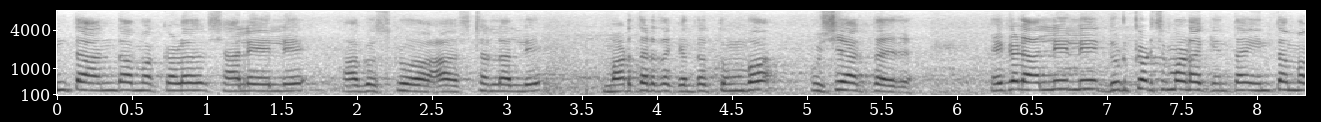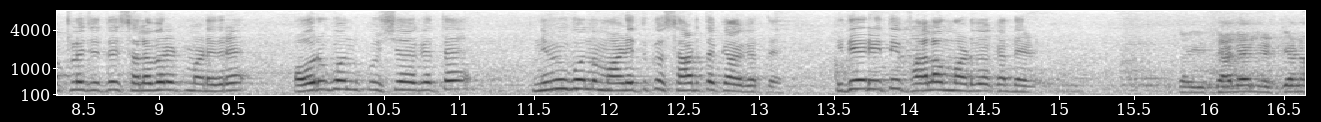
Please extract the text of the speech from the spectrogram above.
ಇಂಥ ಅಂಧ ಮಕ್ಕಳು ಶಾಲೆಯಲ್ಲಿ ಹಾಗೂ ಸ್ಕೂ ಹಾಸ್ಟೆಲಲ್ಲಿ ಮಾಡ್ತಾ ಇರ್ತಕ್ಕಂಥ ತುಂಬ ಖುಷಿ ಆಗ್ತಾ ಇದೆ. ಯಾಕಂದರೆ ಅಲ್ಲಿ ಇಲ್ಲಿ ದುಡ್ಡು ಖರ್ಚು ಮಾಡೋಕ್ಕಿಂತ ಇಂಥ ಮಕ್ಕಳ ಜೊತೆ ಸೆಲೆಬ್ರೇಟ್ ಮಾಡಿದರೆ ಅವ್ರಿಗೊಂದು ಖುಷಿ ಆಗುತ್ತೆ ನಿಮಗೊಂದು ಮಾಡಿದ್ದಕ್ಕೂ ಸಾರ್ಥಕ ಆಗುತ್ತೆ. ಇದೇ ರೀತಿ ಫಾಲೋ ಮಾಡ್ಬೇಕಂತ ಹೇಳಿ. ಈ ಶಾಲೆಯಲ್ಲಿ ಎಷ್ಟು ಜನ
